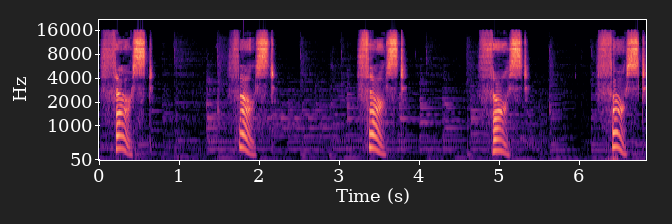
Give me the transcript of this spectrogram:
first，first，first，first，first。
